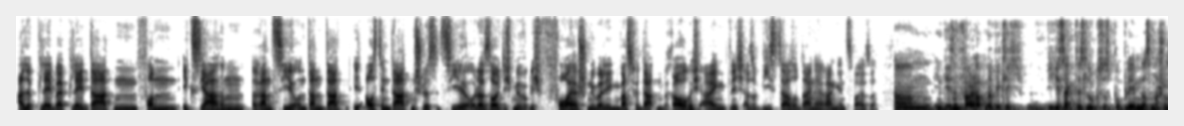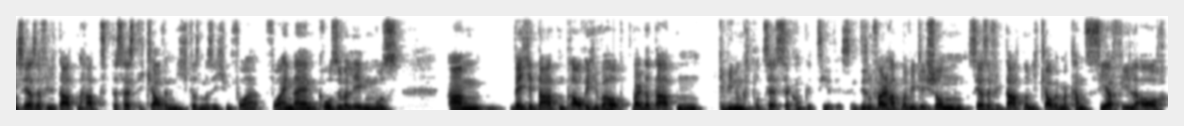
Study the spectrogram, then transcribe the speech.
alle Play-by-Play-Daten von x Jahren ranziehe und dann Daten aus den Datenschlüsse ziehe? Oder sollte ich mir wirklich vorher schon überlegen, was für Daten brauche ich eigentlich? Also wie ist da so deine Herangehensweise? Ähm, in diesem Fall hat man wirklich, wie gesagt, das Luxusproblem, dass man schon sehr, sehr viel Daten Daten hat. Das heißt, ich glaube nicht, dass man sich im Vor Vorhinein groß überlegen muss, ähm, welche Daten brauche ich überhaupt, weil der Datengewinnungsprozess sehr kompliziert ist. In diesem Fall hat man wirklich schon sehr, sehr viel Daten und ich glaube, man kann sehr viel auch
